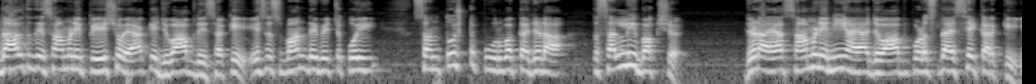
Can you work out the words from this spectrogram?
ਅਦਾਲਤ ਦੇ ਸਾਹਮਣੇ ਪੇਸ਼ ਹੋਇਆ ਕਿ ਜਵਾਬ ਦੇ ਸਕੇ। ਇਸ ਸਬੰਧ ਦੇ ਵਿੱਚ ਕੋਈ ਸੰਤੁਸ਼ਟ ਪੂਰਵਕ ਜਿਹੜਾ ਤਸੱਲੀ ਬਖਸ਼ ਜਿਹੜਾ ਆ ਸਾਹਮਣੇ ਨਹੀਂ ਆਇਆ, ਜਵਾਬ ਪੁਲਿਸ ਦਾ ਇਸੇ ਕਰਕੇ।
